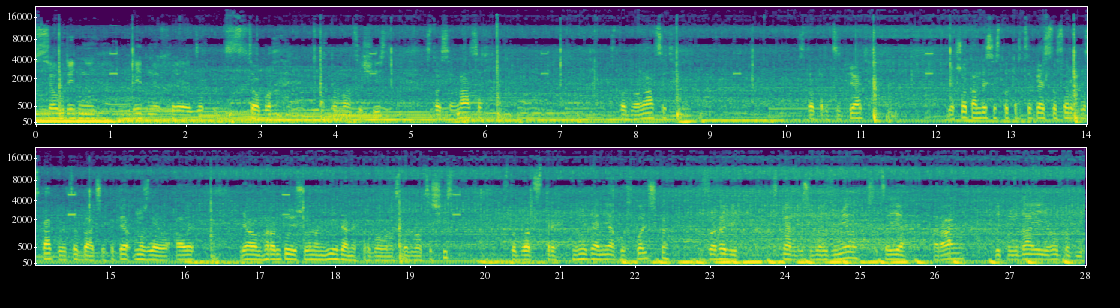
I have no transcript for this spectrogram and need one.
все в, рідній, в рідних е, стеклах 126, 117, 112, 135. Якщо там десь 135-140 проскакує, це дача. Таке можливо, але я вам гарантую, що воно ніде не фарбовано 126, 123, ніде ніякого скольчика. Взагалі, спереду, щоб ви розуміли, що це є реально відповідає його пробіг.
